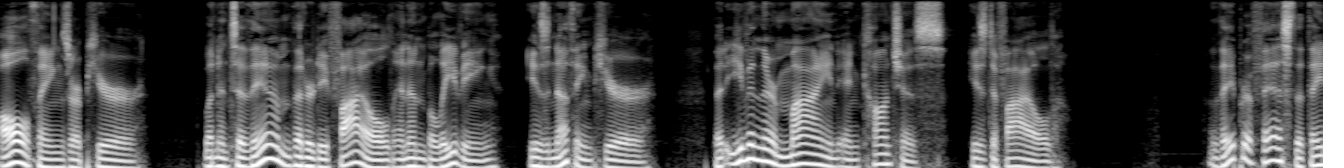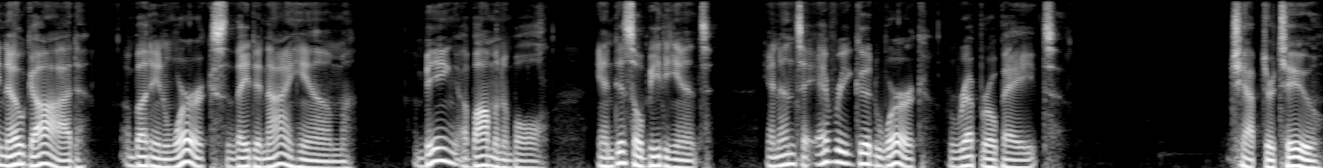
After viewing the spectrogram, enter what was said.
all things are pure, but unto them that are defiled and unbelieving is nothing pure, but even their mind and conscience is defiled. They profess that they know God, but in works they deny him, being abominable and disobedient, and unto every good work reprobate. Chapter 2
